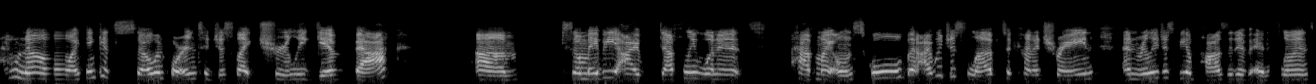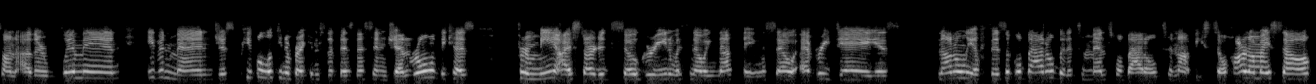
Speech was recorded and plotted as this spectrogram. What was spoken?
I don't know. I think it's so important to just like truly give back. Um, so maybe I definitely wouldn't have my own school, but I would just love to kind of train and really just be a positive influence on other women, even men, just people looking to break into the business in general. Because for me, I started so green with knowing nothing. So every day is not only a physical battle, but it's a mental battle to not be so hard on myself,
